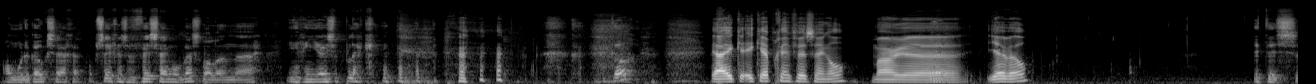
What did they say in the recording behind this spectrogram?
Al moet ik ook zeggen, op zich is een vishengel best wel een ingenieuze plek. Toch? Ja, ik, ik heb geen vishengel, maar uh, nee. jij wel? Het is...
